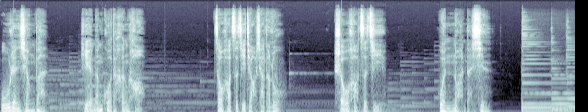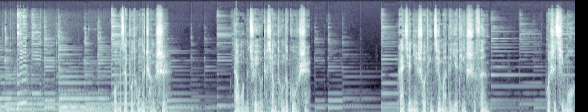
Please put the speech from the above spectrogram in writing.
无人相伴，也能过得很好。走好自己脚下的路，守好自己温暖的心。我们在不同的城市，但我们却有着相同的故事。感谢您收听今晚的夜听时分，我是齐墨。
